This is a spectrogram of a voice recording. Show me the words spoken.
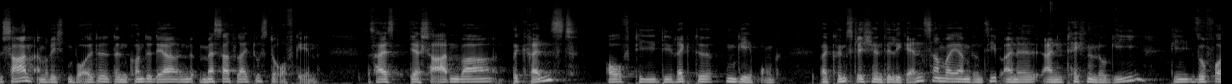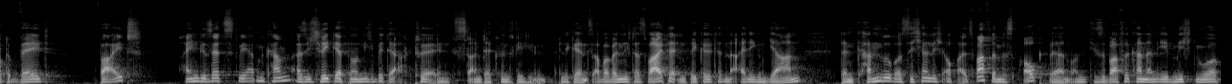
Schaden anrichten wollte, dann konnte der Messer vielleicht durchs Dorf gehen. Das heißt, der Schaden war begrenzt auf die direkte Umgebung. Bei künstlicher Intelligenz haben wir ja im Prinzip eine, eine Technologie, die sofort weltweit eingesetzt werden kann. Also ich rede jetzt noch nicht mit der aktuellen Stand der künstlichen Intelligenz, aber wenn sich das weiterentwickelt in einigen Jahren, dann kann sowas sicherlich auch als Waffe missbraucht werden. Und diese Waffe kann dann eben nicht nur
